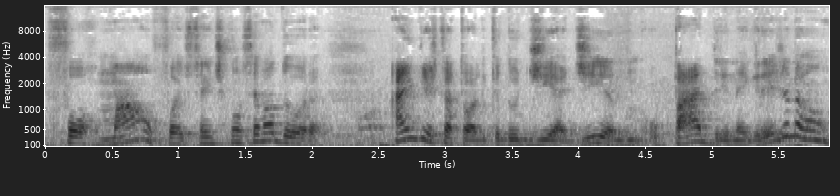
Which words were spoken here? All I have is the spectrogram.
formal foi bastante conservadora. A Igreja Católica do dia a dia, o padre na igreja, não.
